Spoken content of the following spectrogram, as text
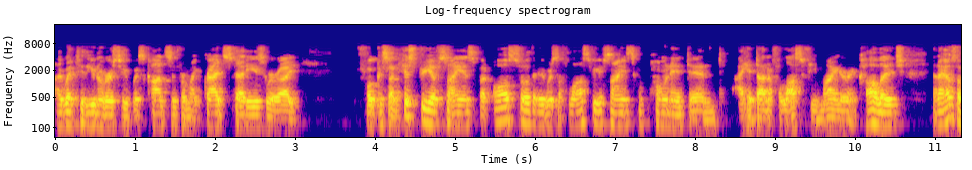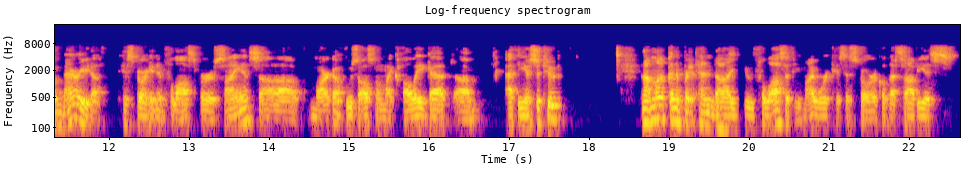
I went to the University of Wisconsin for my grad studies, where I focus on history of science, but also there was a philosophy of science component, and I had done a philosophy minor in college. And I also married a historian and philosopher of science, uh, Marga, who's also my colleague at um, at the institute. And I'm not going to pretend I do philosophy. My work is historical. That's obvious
